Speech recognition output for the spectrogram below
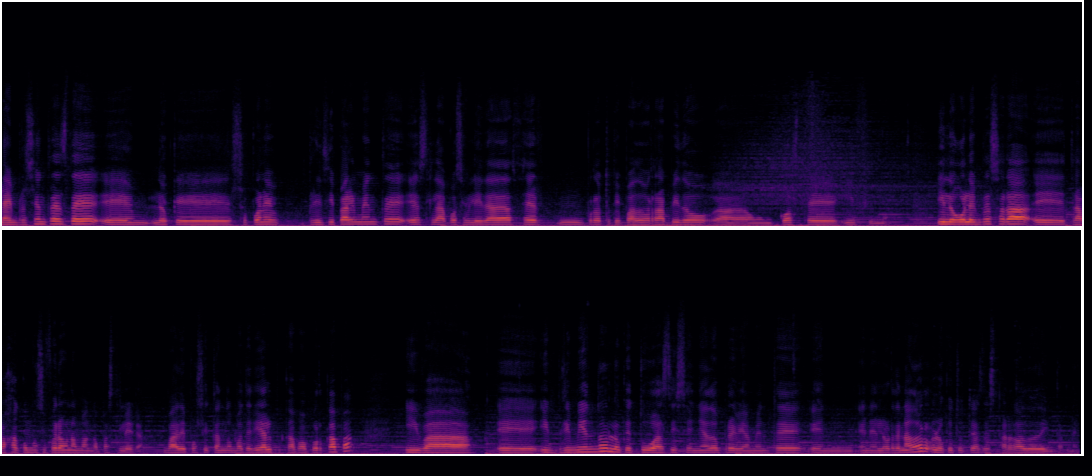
La impresión 3D eh, lo que supone principalmente es la posibilidad de hacer un prototipado rápido a un coste ínfimo. Y luego la impresora eh, trabaja como si fuera una manga pastelera, va depositando material capa por capa y va eh, imprimiendo lo que tú has diseñado previamente en, en el ordenador o lo que tú te has descargado de internet.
